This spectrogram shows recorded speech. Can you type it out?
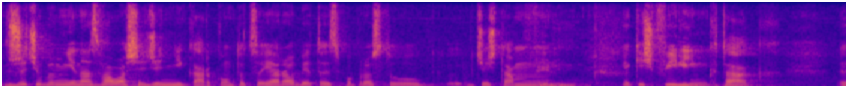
W życiu bym nie nazwała się dziennikarką. To, co ja robię, to jest po prostu gdzieś tam. Feeling. Jakiś feeling, tak. Yy,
